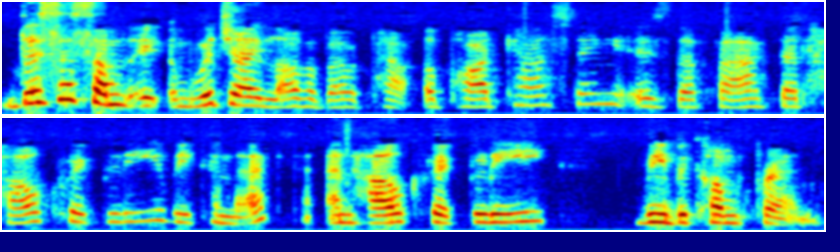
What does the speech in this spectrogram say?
this is something which I love about po- uh, podcasting is the fact that how quickly we connect and how quickly we become friends.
